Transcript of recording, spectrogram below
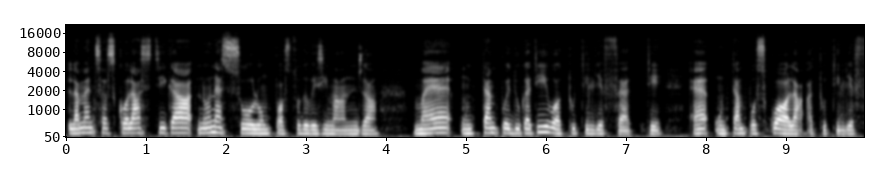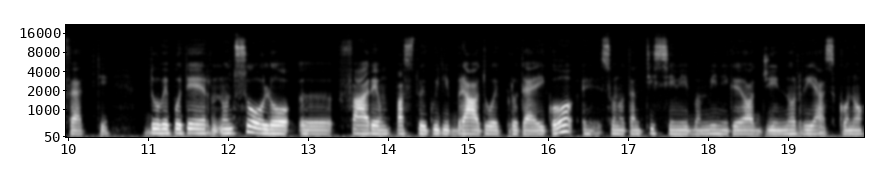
La mensa scolastica non è solo un posto dove si mangia, ma è un tempo educativo a tutti gli effetti, è un tempo scuola a tutti gli effetti dove poter non solo eh, fare un pasto equilibrato e proteico, eh, sono tantissimi i bambini che oggi non riescono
